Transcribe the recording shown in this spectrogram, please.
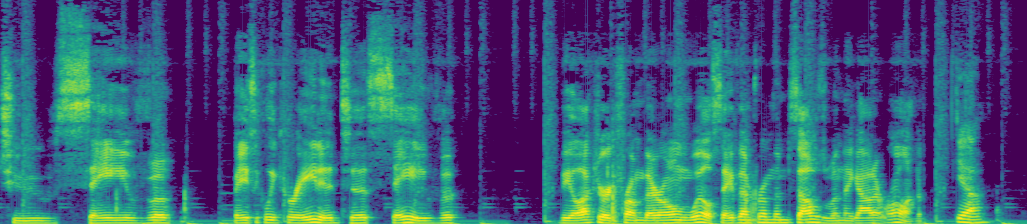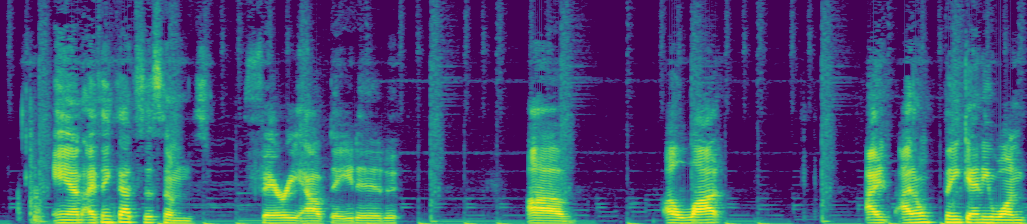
to save, basically created to save the electric from their own will, save them from themselves when they got it wrong Yeah. and I think that system's very outdated. Uh, a lot. I I don't think anyone.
